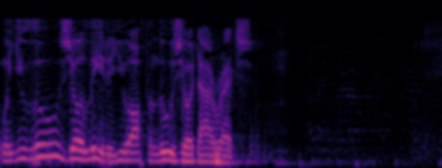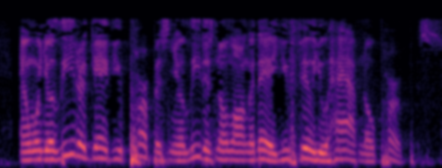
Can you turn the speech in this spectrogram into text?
when you lose your leader, you often lose your direction. And when your leader gave you purpose and your leader's no longer there, you feel you have no purpose.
